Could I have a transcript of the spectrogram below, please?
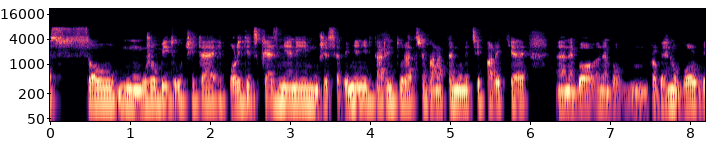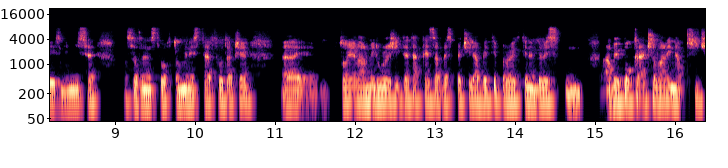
jsou, můžou být určité i politické změny, může se vyměnit garnitura třeba na té municipalitě, eh, nebo, nebo proběhnou volby, změní se osazenstvo v tom ministerstvu, takže eh, to je velmi důležité také zabezpečit, aby ty projekty nebyly, aby pokračovaly napříč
